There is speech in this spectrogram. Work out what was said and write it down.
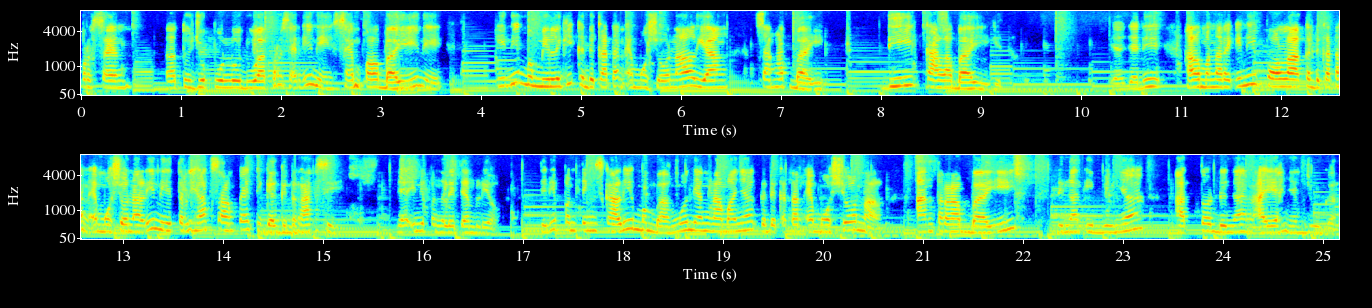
persen 72 eh, persen ini sampel bayi ini ini memiliki kedekatan emosional yang sangat baik di kala bayi gitu. Ya, jadi hal menarik ini pola kedekatan emosional ini terlihat sampai tiga generasi. Ya, ini penelitian beliau. Jadi penting sekali membangun yang namanya kedekatan emosional antara bayi dengan ibunya atau dengan ayahnya juga.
